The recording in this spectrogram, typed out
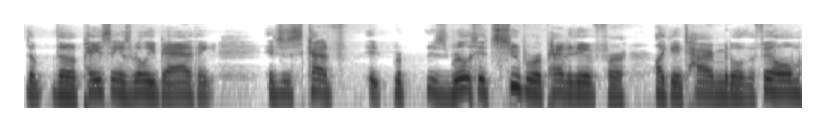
the the pacing is really bad. I think it just kind of it is really it's super repetitive for like the entire middle of the film.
